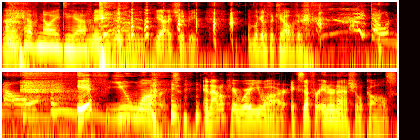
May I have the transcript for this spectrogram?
I Eh, have no idea. maybe there's a yeah. It should be. I'm looking at the calendar. I don't know. if you want, and I don't care where you are, except for international calls,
